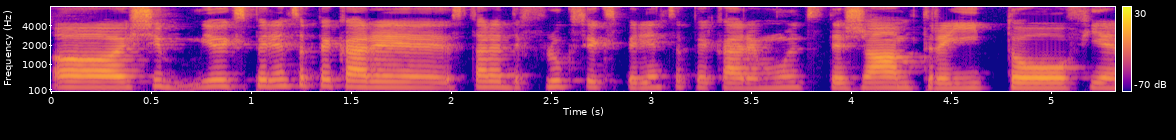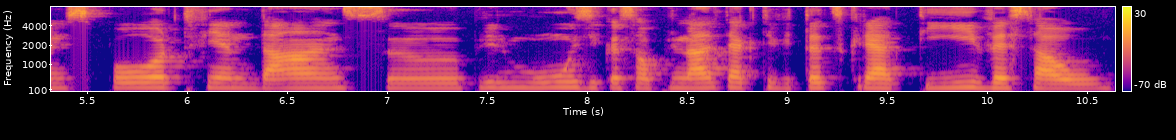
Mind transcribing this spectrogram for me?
Uh, și e o experiență pe care, starea de flux e o experiență pe care mulți deja am trăit-o, fie în sport, fie în dans, uh, prin muzică sau prin alte activități creative sau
